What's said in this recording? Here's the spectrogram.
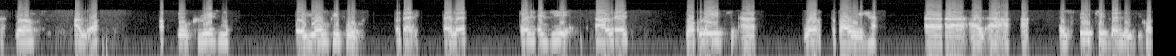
as well, and also to create more for young people so that talent, energy, talent, knowledge, and whatever we have, uh, and, uh, uh, and still keep them in because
